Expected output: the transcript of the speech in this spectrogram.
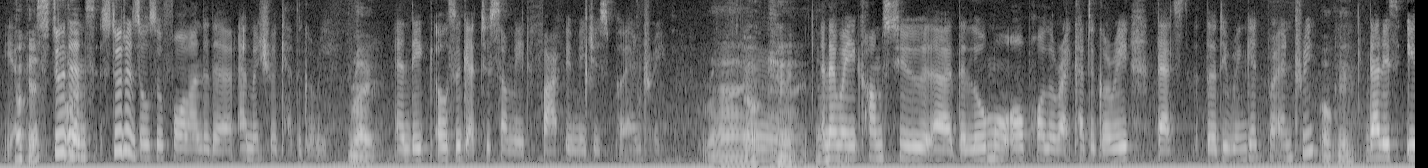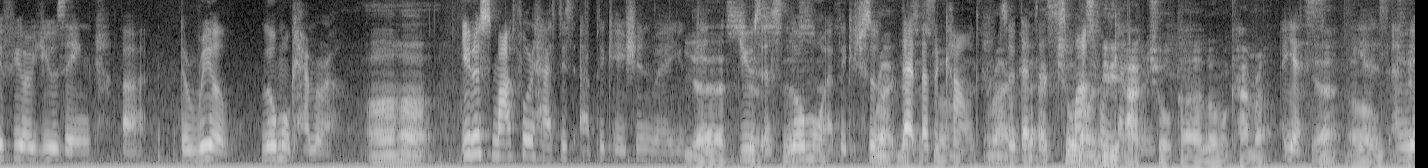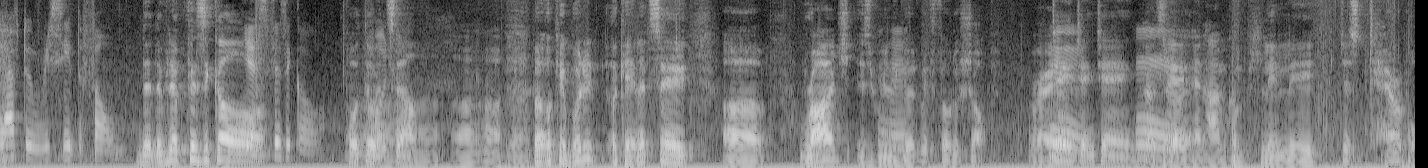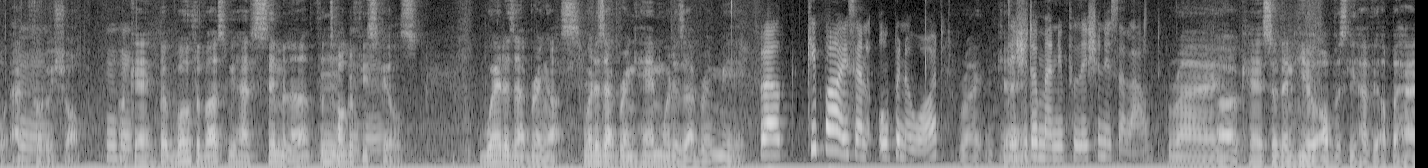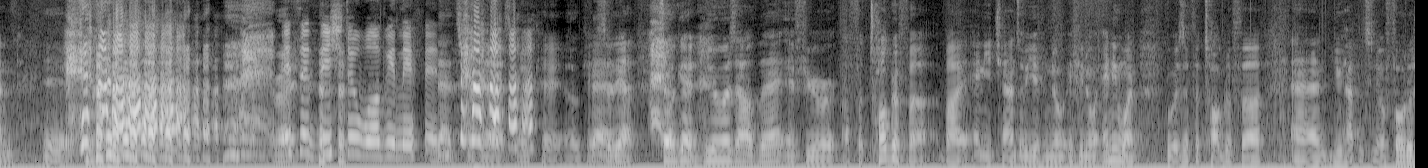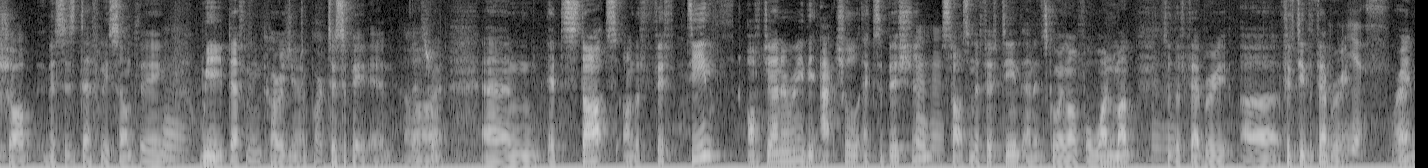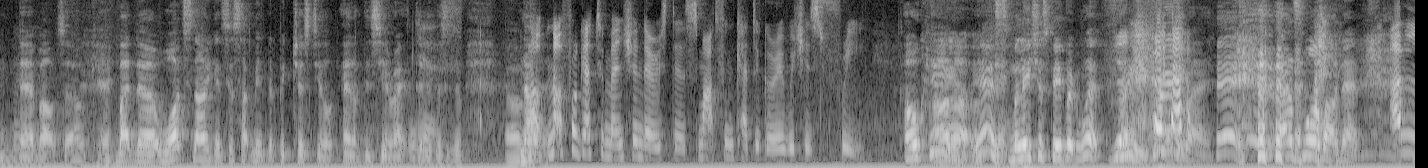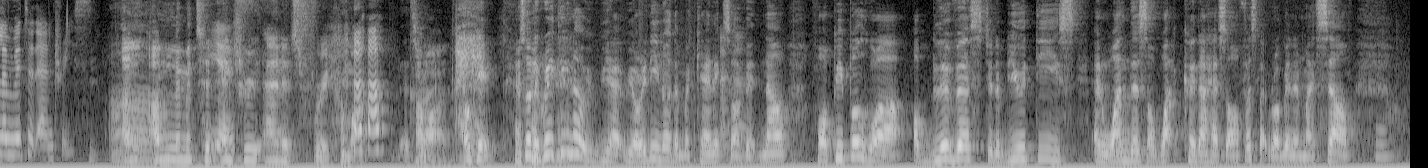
Yeah. Okay. Students students also fall under the amateur category, Right. and they also get to submit five images per entry. Right. Okay. right. And then when it comes to uh, the Lomo or Polaroid category, that's 30 ringgit per entry. Okay. That is if you're using uh, the real Lomo camera. Uh huh. You know, smartphone has this application where you Yes, can use yes, a yes, Lomo yes. application. So Right. that doesn't count. Right, So the that's a actual smartphone one. Has to be the category. actual uh, Lomo camera. Yes. Yeah? Yes, and we have to receive the phone. The, the, the physical Yes, physical. photo Photo. itself. Uh-huh. But okay, what did okay? Let's say uh, Raj is really Mm-hmm. good with Photoshop, right? Chang, chang, chang. Okay, and I'm completely just terrible at Mm. Photoshop. Mm-hmm. Okay, but both of us we have similar photography skills. Where does that bring us? Where does that bring him? Where does that bring me? Well, KIPA is an open award. Right. Okay. Digital manipulation is allowed. Right. Okay, so then he'll obviously have the upper hand. yeah. It's a digital world we live in. That's right. yes. Okay. Okay. Fair so yeah. So again, viewers out there, if you're a photographer by any chance, or you know if you know anyone who is a photographer and you happen to know Photoshop, this is definitely something we definitely encourage you to participate in. That's Um, right. And it starts on the 15th of January. The actual exhibition starts on the 15th, and it's going on for one month to the February uh, 15th of February. Yes. Right. Thereabouts. uh. Okay. But the awards now you can still submit the pictures till end of this year, right? 31st Yes. Okay. Now, Not, not forget to mention there is the smartphone category, which is free. Okay. Ah, Yes. Malaysia's favorite word. Free. That's right. Tell us more about that. Unlimited entries. Un- unlimited Yes. entry and it's free. Come on. That's Come right. on. Okay, so the great thing now we, we already know the mechanics of it. Now, for people who are oblivious to the beauties and wonders of what Kedah has offers, like Robin and myself,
